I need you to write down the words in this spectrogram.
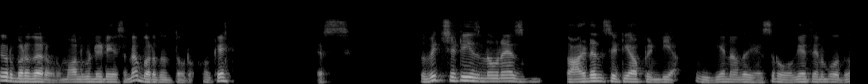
ಇವ್ರು ಬರೆದಾರ ಅವರು, ಮಾಲ್ಗುಡಿ ಡೇಸ್ ಅನ್ನ ಬರೆದಂತವ್ರು okay, yes which city is known as garden city of India ಈಗೇನಾದ್ರು ಹೆಸರು ಹೋಗೈತೆ ಅನ್ಬೋದು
